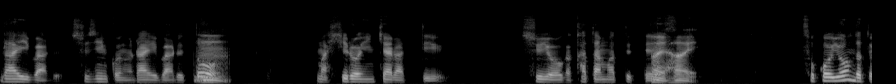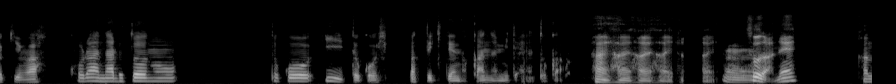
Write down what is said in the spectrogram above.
ライバル、主人公のライバルと、うんまあ、ヒロインキャラっていう主要が固まってて、はいはい。そこを読んだ時はこれはナルトのとこいいとこ引っ張ってきてんのかなみたいなとか、はいはいはいはいはい。うんそうだね。必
